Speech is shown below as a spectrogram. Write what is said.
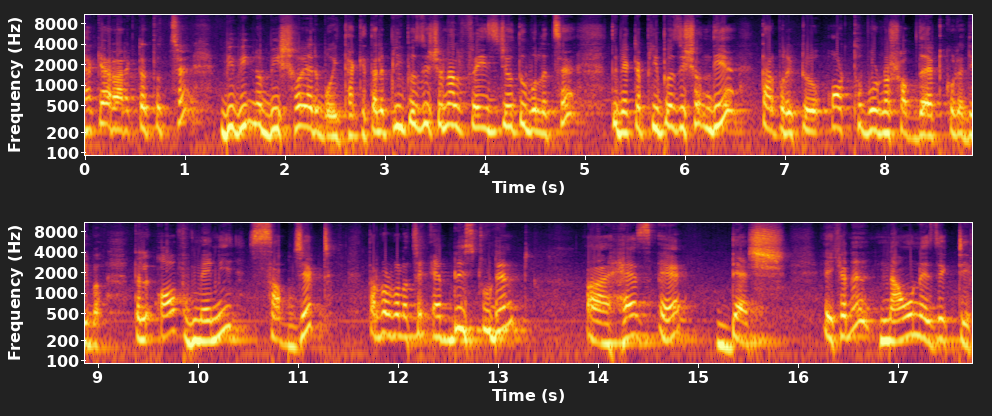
থাকে, আর আরেকটা হচ্ছে বিভিন্ন বিষয়ের বই থাকে। তাহলে প্রিপোজিশনাল ফ্রেজ যেহেতু বলেছে, তুমি একটা প্রিপোজিশন দিয়ে তারপর একটু অর্থপূর্ণ শব্দ অ্যাড করে দিবা। তাহলে অফ মেনি সাবজেক্ট তারপর বলা হচ্ছে every student has a dash এখানে নাউন এজেকটিভ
